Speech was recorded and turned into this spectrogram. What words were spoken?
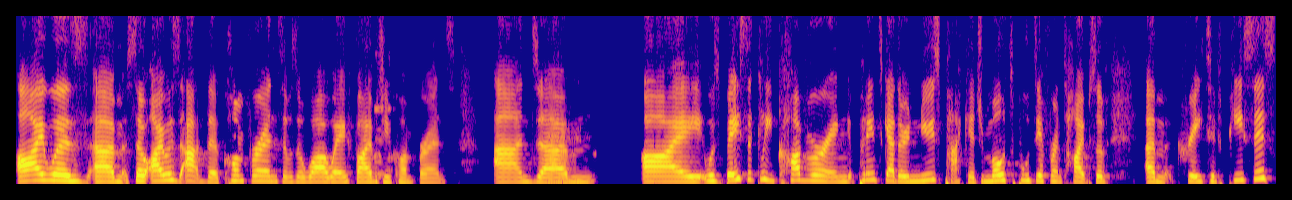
I was um so I was at the conference. It was a Huawei 5G conference, and um I was basically covering, putting together a news package, multiple different types of um creative pieces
